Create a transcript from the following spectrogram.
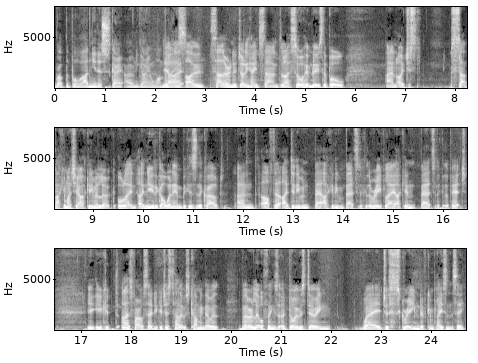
rubbed the ball. I knew this was going only going in one place. Yeah, I, I, sat there in the Johnny Haynes stand and I saw him lose the ball, and I just sat back in my chair. I couldn't even look. All I, I knew the goal went in because of the crowd, and after I didn't even bear, I couldn't even bear to look at the replay. I couldn't bear to look at the pitch. You, you could, as Farrell said, you could just tell it was coming. There were there are little things that Odoi was doing where it just screamed of complacency.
